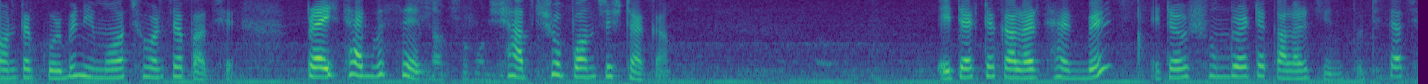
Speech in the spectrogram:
কন্ট্যাক্ট করবেন। ইমো হোয়াটসঅ্যাপ আছে। প্রাইস থাকবে সেম সাতশো পঞ্চাশ। টাকা। এটা একটা কালার থাকবে। এটাও সুন্দর একটা কালার কিন্তু। ঠিক আছে?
